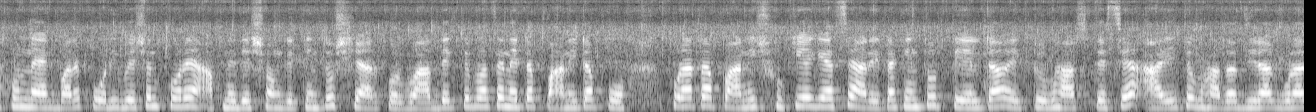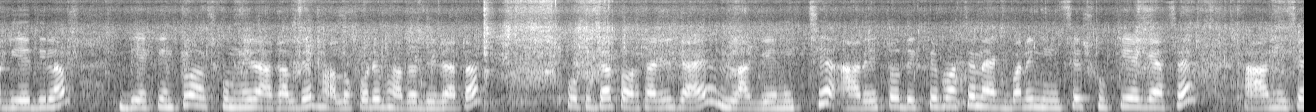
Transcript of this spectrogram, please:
এখন একবারে পরিবেশন করে আপনাদের সঙ্গে কিন্তু শেয়ার করব। আর দেখতে পাচ্ছেন, এটা পানিটা পুরাটা পানি শুকিয়ে গেছে, আর এটা কিন্তু তেলটাও একটু ভাজতেছে। আর এই তো ভাজা জিরা গুঁড়া দিয়ে দিলাম, দিয়ে কিন্তু শূন্যের আগাল দিয়ে ভালো করে ভাজা জিরাটা প্রতিটা তরকারির গায়ে লাগিয়ে নিচ্ছে। আর এই তো দেখতে পাচ্ছেন, একবারে নিচে শুকিয়ে গেছে। আর নিচে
